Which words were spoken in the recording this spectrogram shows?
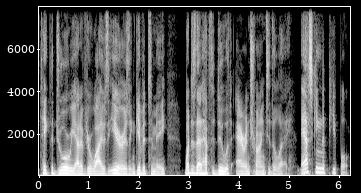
Take the jewelry out of your wife's ears and give it to me. What does that have to do with Aaron trying to delay? Asking the people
